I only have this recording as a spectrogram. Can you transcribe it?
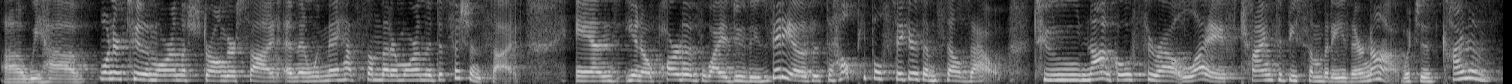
Uh, we have one or two that are more on the stronger side, and then we may have some that are more on the deficient side. And you know, part of why I do these videos is to help people figure themselves out, to not go throughout life trying to be somebody they're not, which is kind of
